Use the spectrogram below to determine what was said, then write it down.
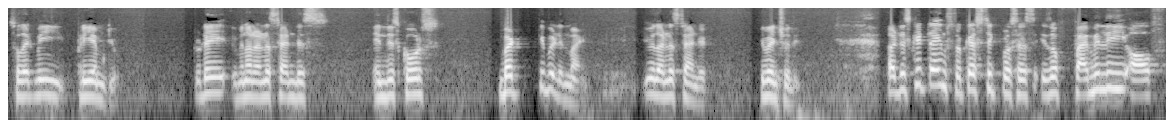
So let me preempt you. Today, you may not understand this in this course, but keep it in mind. You will understand it eventually. A discrete time stochastic process is a family of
